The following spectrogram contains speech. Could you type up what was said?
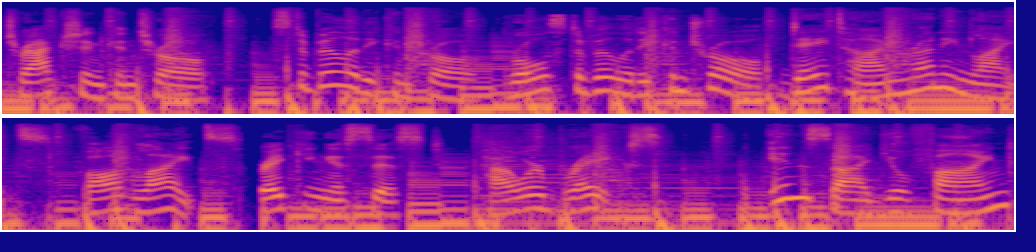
traction control, stability control, roll stability control, daytime running lights, fog lights, braking assist, power brakes. Inside you'll find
